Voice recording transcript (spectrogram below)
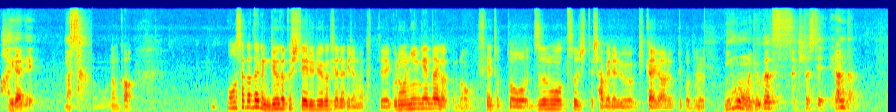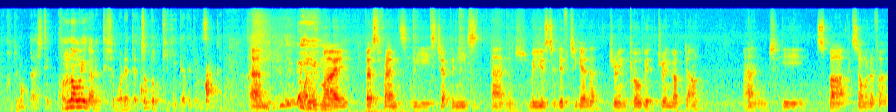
入られましたかなんか大阪大学に留学している留学生だけじゃなくてグロー人間大学の生徒と Zoom を通じて喋れる機会があるってことで、日本を留学先として選んだことに対してこんな思いがあるって人がおられたらちょっとお聞きいただけませんか Um, one of my best friends, he's Japanese, and we used to live together during COVID, during lockdown, and he sparked somewhat of a,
